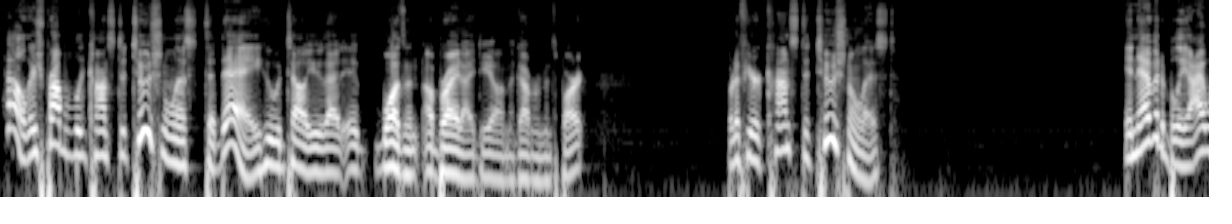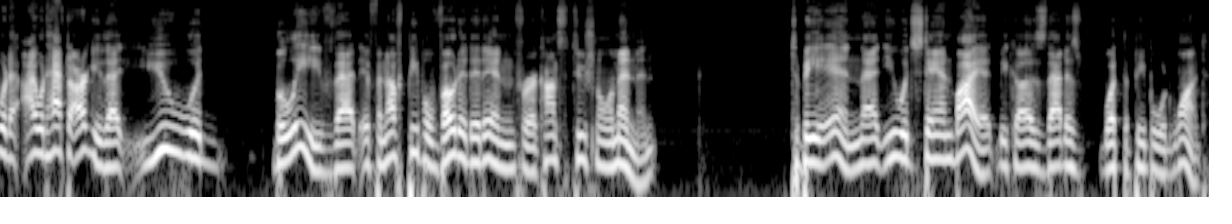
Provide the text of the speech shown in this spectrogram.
Hell, there's probably constitutionalists today who would tell you that it wasn't a bright idea on the government's part. But if you're a constitutionalist, inevitably I would I would have to argue that you would believe that if enough people voted it in for a constitutional amendment to be in that you would stand by it because that is what the people would want.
